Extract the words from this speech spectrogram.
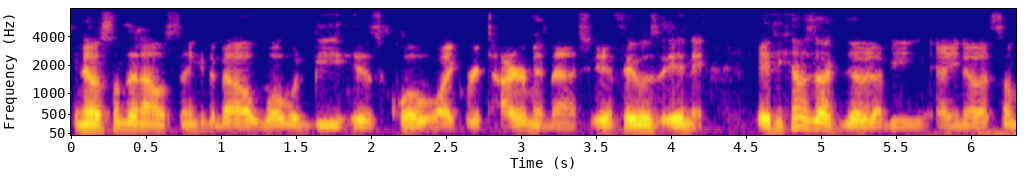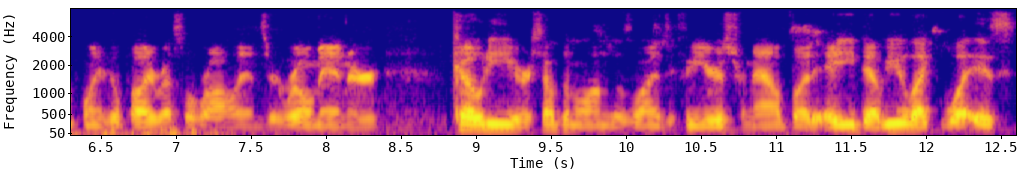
you know, something I was thinking about: what would be his quote like retirement match if it was in? If he comes back to WWE, you know, at some point he'll probably wrestle Rollins or Roman or Cody or something along those lines a few years from now. But AEW, like, what is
